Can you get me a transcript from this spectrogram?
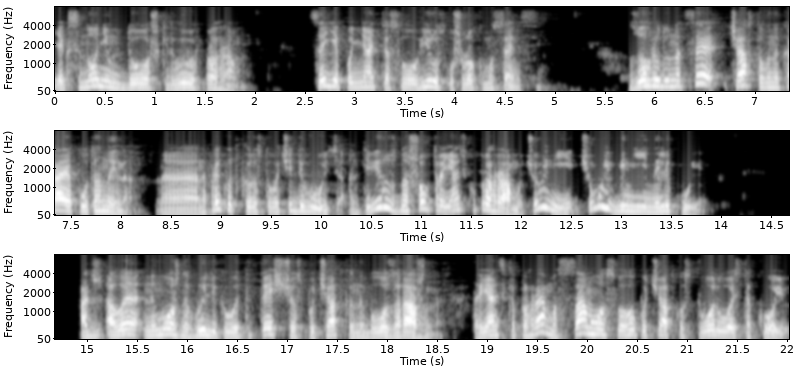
як синонім до шкідливих програм. Це є поняття слово вірус у широкому сенсі. З огляду на це часто виникає плутанина. Е, Наприклад, користувачі дивуються, антивірус знайшов троянську програму. Чому він її, чому він її не лікує? Адже, але не можна вилікувати те, що спочатку не було заражене. Троянська програма з самого свого початку створювалась такою,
